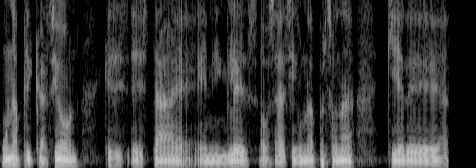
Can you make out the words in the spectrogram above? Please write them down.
una aplicación que está en inglés. O sea, si una persona quiere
